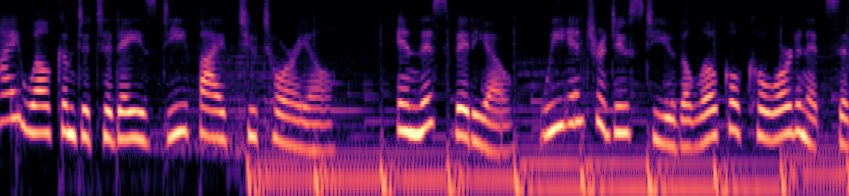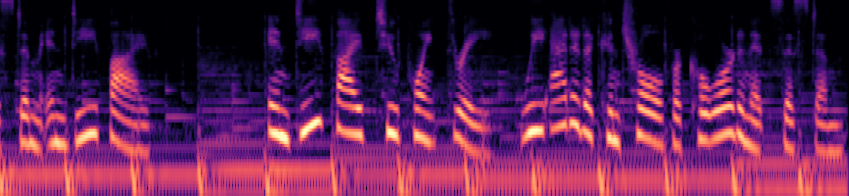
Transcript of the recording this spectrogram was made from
Hi welcome to today's D5 tutorial. In this video, we introduce to you the local coordinate system in D5. In D5 2.3, we added a control for coordinate system.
